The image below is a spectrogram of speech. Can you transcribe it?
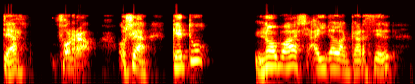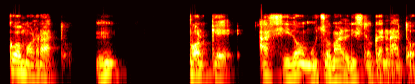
te has forrado. O sea, que tú no vas a ir a la cárcel como rato. porque has sido mucho más listo que rato.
